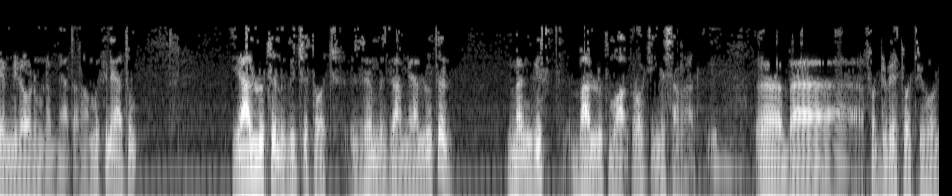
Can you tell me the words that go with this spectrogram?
የሚለውንም ነው የሚያጠናው። ምክንያቱም ያሉትን ግጭቶች እዚህም እዛም ያሉትን መንግስት ባሉት መዋቅሮች እየሰራ ነው። በፍርድ ቤቶች ይሁን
